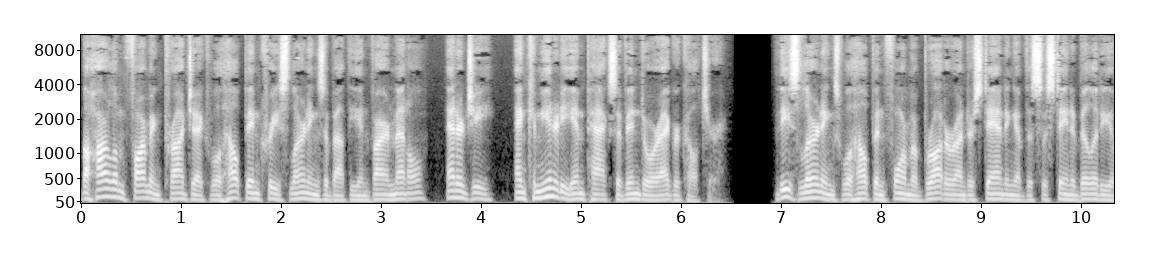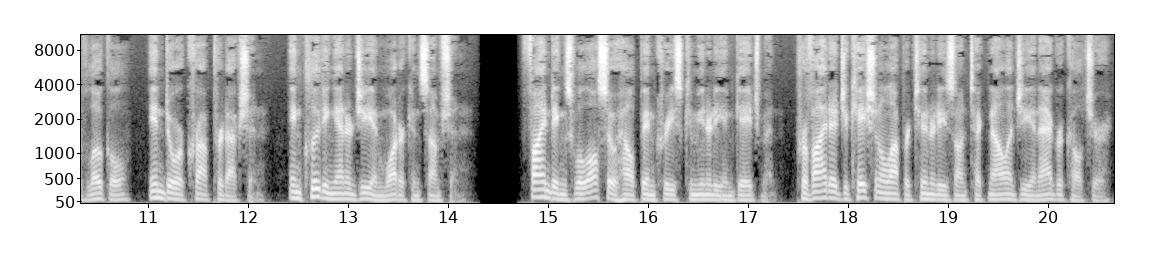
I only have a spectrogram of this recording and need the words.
the Harlem Farming Project will help increase learnings about the environmental, energy, and community impacts of indoor agriculture. These learnings will help inform a broader understanding of the sustainability of local, indoor crop production, including energy and water consumption. Findings will also help increase community engagement, provide educational opportunities on technology and agriculture,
